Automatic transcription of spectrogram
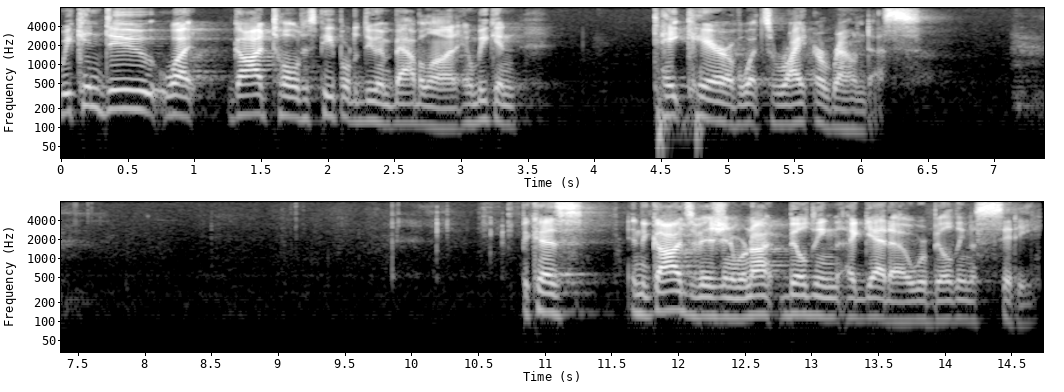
We can do what god told his people to do in babylon and we can take care of what's right around us. Because in god's vision we're not building a ghetto we're building a city.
